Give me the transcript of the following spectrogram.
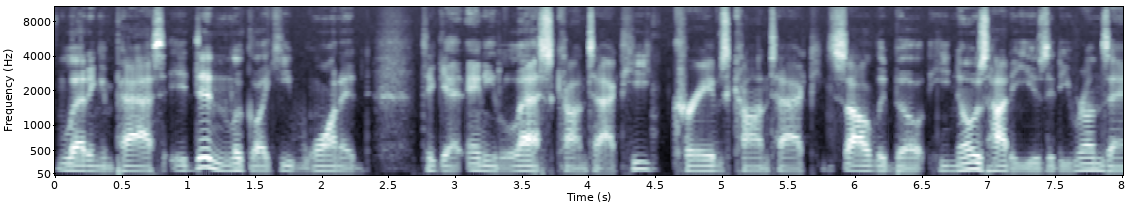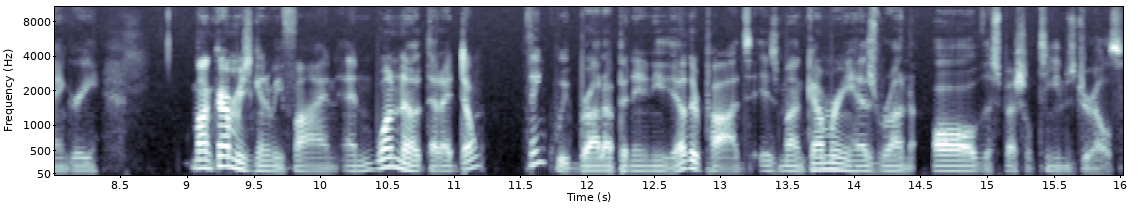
letting him pass, it didn't look like he wanted to get any less contact. He craves contact. He's solidly built. He knows how to use it. He runs angry. Montgomery's going to be fine. And one note that I don't think we've brought up in any of the other pods is Montgomery has run all the special teams drills,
